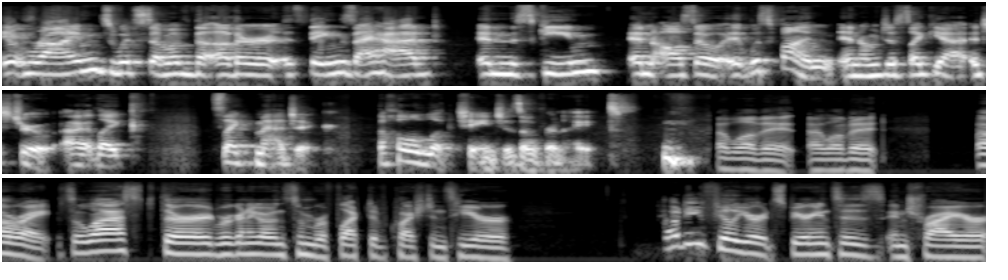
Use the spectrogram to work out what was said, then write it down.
it rhymed with some of the other things I had in the scheme. And also it was fun. And I'm just like, yeah, it's true. I like, it's like magic. The whole look changes overnight. I love it. I love it. All right. So, last third, we're going to go in some reflective questions here. How do you feel your experiences in Schreyer,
